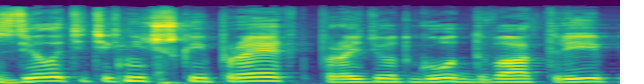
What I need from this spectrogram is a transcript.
Сделайте технический проект, пройдет год, два, три,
